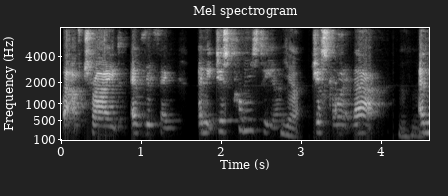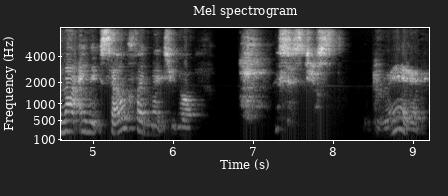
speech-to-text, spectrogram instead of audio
That I've tried everything, and it just comes to you, yeah, just like that. Mm-hmm. And that in itself then makes you go, oh, "This is just great,"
